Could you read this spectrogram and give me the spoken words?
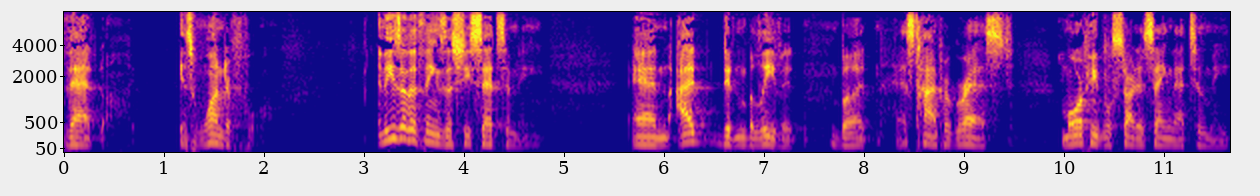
that is wonderful. And these are the things that she said to me. And I didn't believe it, but as time progressed, more people started saying that to me.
